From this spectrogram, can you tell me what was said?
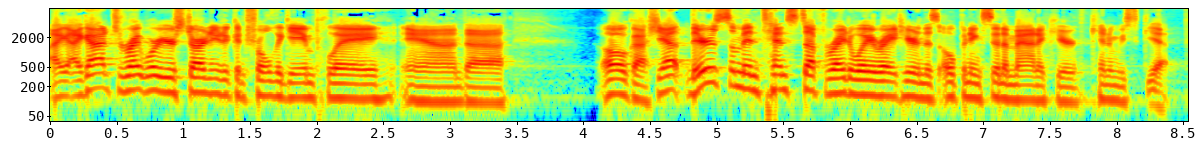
I, I got to right where you're starting to control the gameplay, and uh, oh gosh, yeah, there's some intense stuff right away, right here in this opening cinematic. Here, can we skip?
